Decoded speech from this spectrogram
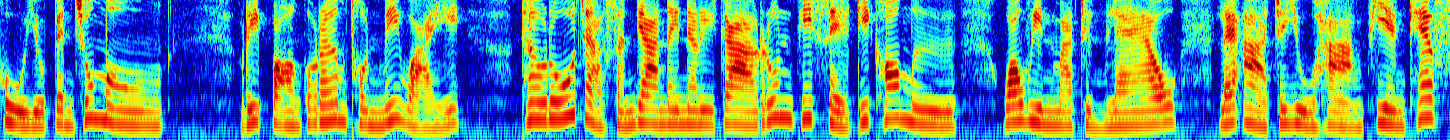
ขู่อยู่เป็นชั่วโมง ริปองก็เริ่มทนไม่ไหวเธอรู้จากสัญญาณในนาฬิการุ่นพิเศษที่ข้อมือ ว่าวินมาถึงแล้ว และอาจจะอยู่ห่างเพียงแค่ฝ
